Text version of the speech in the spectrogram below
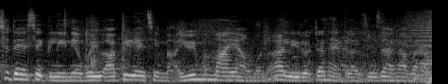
ချစ်တဲ့စိတ်ကလေးနဲ့ဝယ်ယူအားပေးတဲ့အချိန်မှာအရွေးမမရအောင်ပေါ့နော်အဲ့ဒါလေးတော့တတ်နိုင်တယ်လို့စူးစမ်းထားပါတယ်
